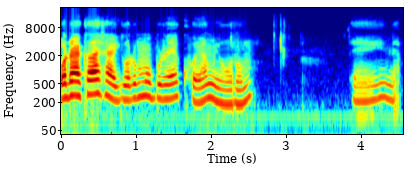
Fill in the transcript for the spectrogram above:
Bu arada arkadaşlar yorumu buraya koyamıyorum. Zeynep.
